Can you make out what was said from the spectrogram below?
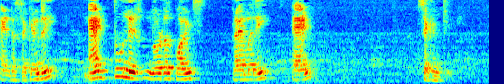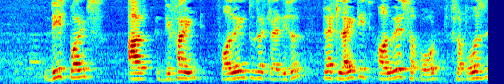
and the secondary and two nodal points, primary and secondary. These points are defined following to the tradition that light is always support, supposed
